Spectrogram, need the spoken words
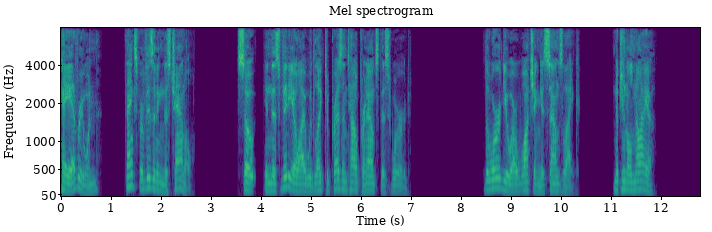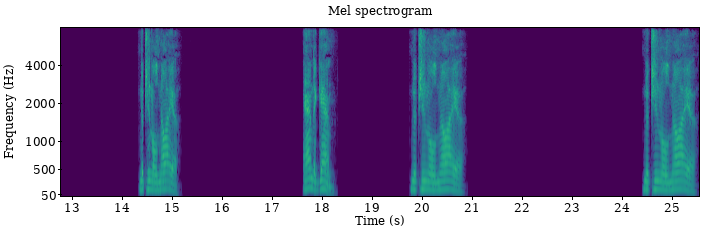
Hey everyone! Thanks for visiting this channel. So, in this video I would like to present how pronounce this word. The word you are watching is sounds like Natsianalnaya. Natsianalnaya. And again. Natsianalnaya. Natsianalnaya.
